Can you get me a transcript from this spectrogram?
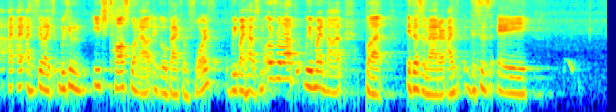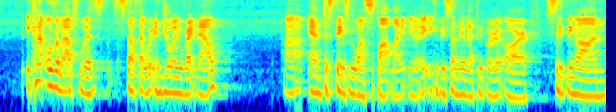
I, I- feel like we can each toss one out and go back and forth. We might have some overlap, we might not, but it doesn't matter. I this is a it kind of overlaps with stuff that we're enjoying right now, uh, and just things we want to spotlight. You know, it, it could be something that people are, are sleeping on,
